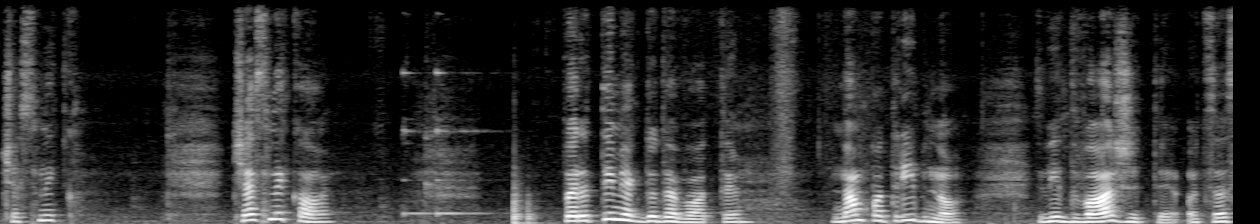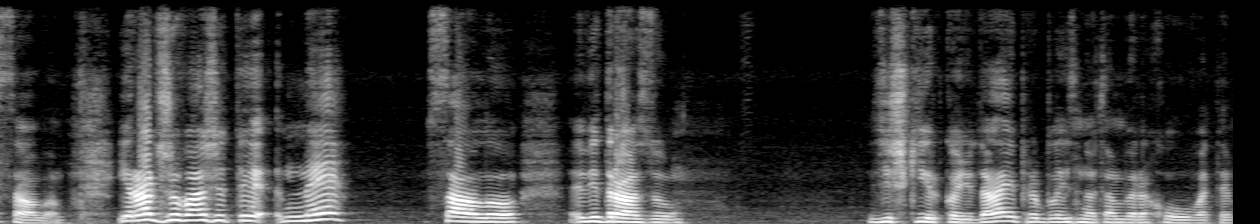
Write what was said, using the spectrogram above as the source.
часник. Часника. Перед тим, як додавати, нам потрібно відважити оце сало. І раджу важити не сало відразу зі шкіркою, да, і приблизно там вираховувати.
